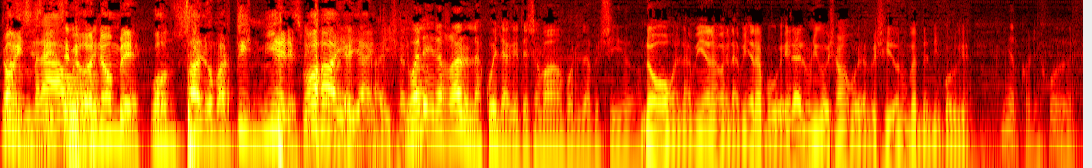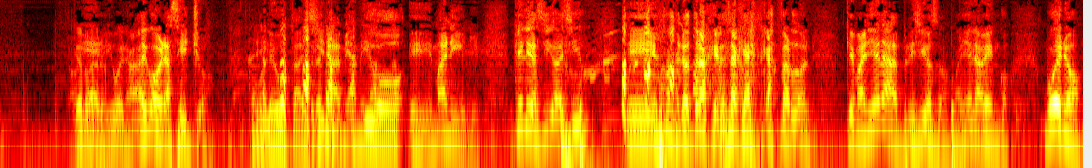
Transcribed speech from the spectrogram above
No, y si se Bravo. dicen los dos Fuiste. nombres, Gonzalo Martín Mieres. Sí, no, ay, ahí- ay, ay. ahí ya Igual está. era raro en la escuela que te llamaban por el apellido. No, en la mía no, en la mía era, porque era el único que llamaba por el apellido, nunca entendí por qué. Miércoles, jueves. Qué Bien, raro. Y bueno, algo habrás hecho, como le gusta decir a mi amigo eh, Manini. ¿Qué le iba a decir? Eh, lo traje, lo traje acá, perdón. Que mañana, precioso, mañana vengo. Bueno,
